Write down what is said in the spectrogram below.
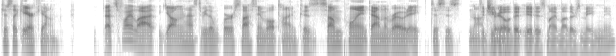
just like Eric Young. That's why La- Young has to be the worst last name of all time because some point down the road it just is not. Did you know that it is my mother's maiden name?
